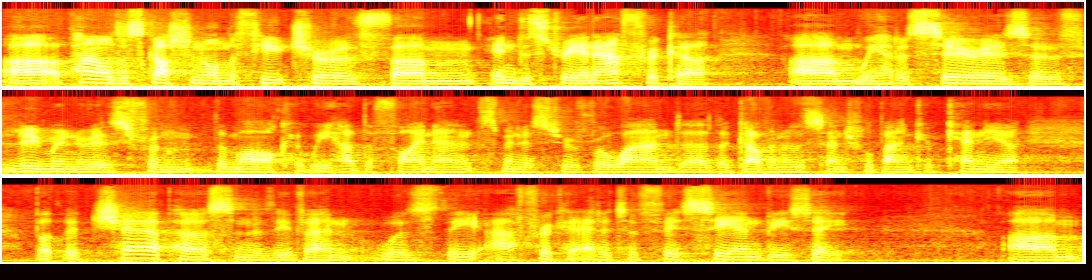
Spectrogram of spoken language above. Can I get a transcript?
uh, a panel discussion on the future of um, industry in Africa. Um, we had a series of luminaries from the market. We had the finance minister of Rwanda, the governor of the central bank of Kenya, but the chairperson of the event was the Africa editor for CNBC, um,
